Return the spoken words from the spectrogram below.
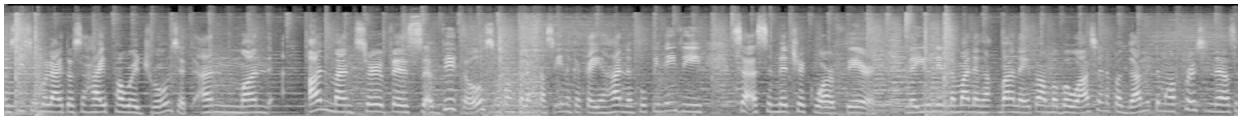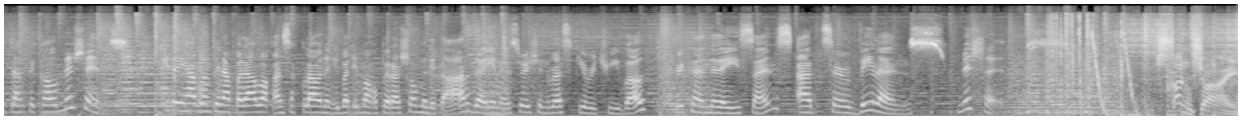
Magsisimula ito sa high-powered drones at unmanned unmanned surface vehicles upang palakasin ang kakayahan ng Philippine Navy sa asymmetric warfare. Layunin naman ng hakbang na ito ang mabawasan ang paggamit ng mga personnel sa tactical missions. Ito habang pinapalawak ang saklaw ng iba't ibang operasyong militar gaya ng search and rescue retrieval, reconnaissance at surveillance missions. Sunshine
